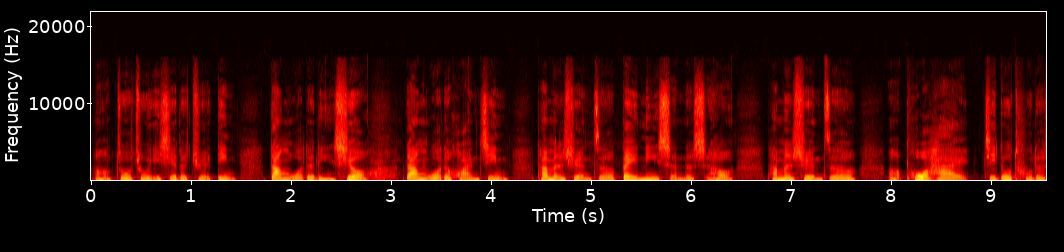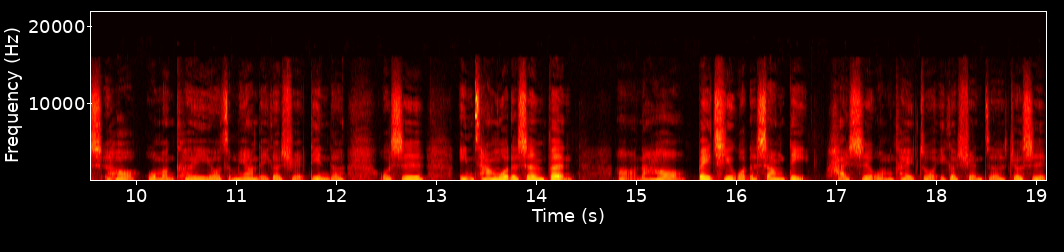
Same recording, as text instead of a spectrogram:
啊，做出一些的决定。当我的领袖，当我的环境，他们选择背逆神的时候，他们选择呃迫害基督徒的时候，我们可以有怎么样的一个决定的？我是隐藏我的身份。啊，然后背弃我的上帝，还是我们可以做一个选择，就是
